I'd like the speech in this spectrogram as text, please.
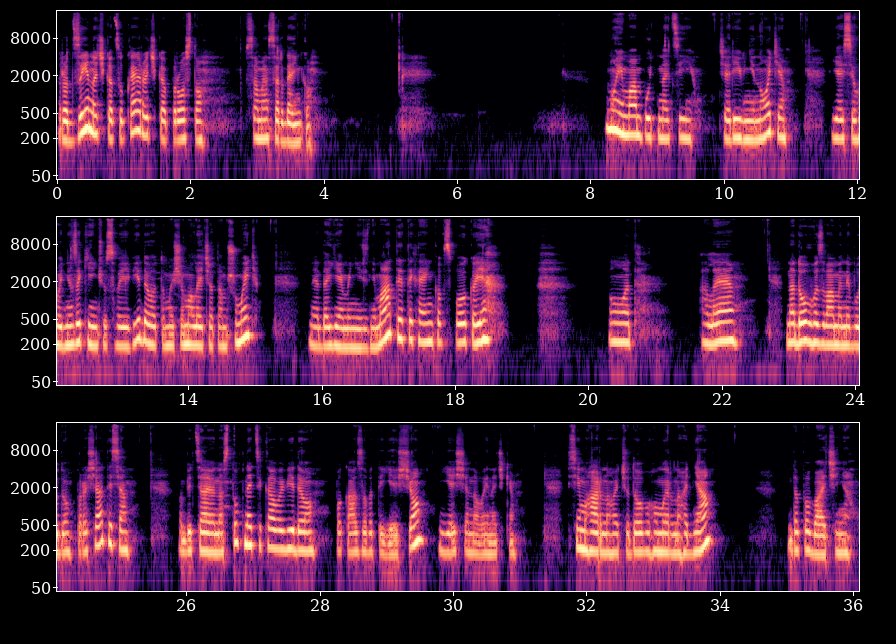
Родзиночка, цукерочка, просто саме серденько. Ну і, мабуть, на цій чарівній ноті я сьогодні закінчу своє відео, тому що малеча там шумить, не дає мені знімати тихенько в спокої. От. Але надовго з вами не буду прощатися. Обіцяю наступне цікаве відео показувати є що, є ще новиночки. Всім гарного, чудового, мирного дня. До побачення!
